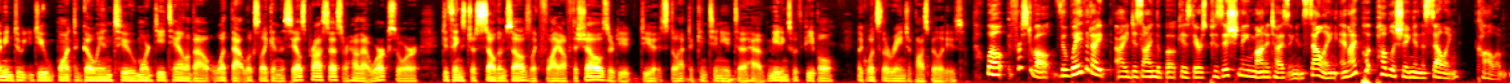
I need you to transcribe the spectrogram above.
I mean, do do you want to go into more detail about what that looks like in the sales process or how that works, or do things just sell themselves, like fly off the shelves, or do you do you still have to continue to have meetings with people? Like, what's the range of possibilities? Well, first of all, the way that I I designed the book is there's positioning, monetizing, and selling, and I put publishing in the selling column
